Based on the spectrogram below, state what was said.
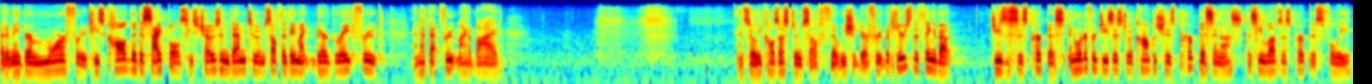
that it may bear more fruit. He's called the disciples, he's chosen them to himself that they might bear great fruit and that that fruit might abide. And so he calls us to himself that we should bear fruit. But here's the thing about Jesus' purpose. In order for Jesus to accomplish his purpose in us, because he loves us purposefully,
